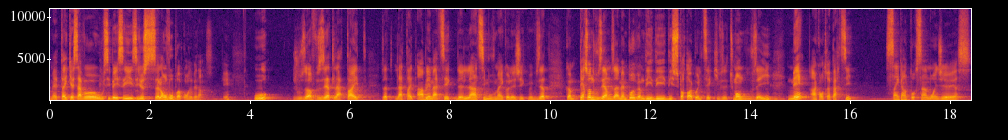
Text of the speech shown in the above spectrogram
mais peut-être que ça va aussi baisser. C'est juste selon vos propres compétences, OK? Ou, je vous offre, vous êtes la tête, vous êtes la tête emblématique de l'anti-mouvement écologique. Vous êtes comme personne ne vous aime, vous n'avez même pas comme des, des- supporters politiques, qui tout le monde vous haït, mais en contrepartie, 50% de moins de GES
